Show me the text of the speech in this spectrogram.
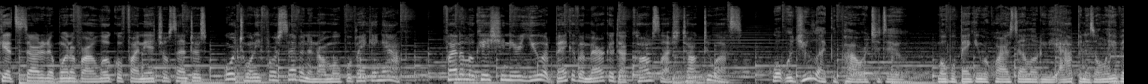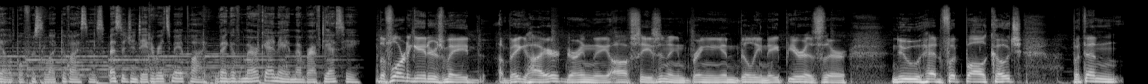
Get started at one of our local financial centers or 24-7 in our mobile banking app. Find a location near you at bankofamerica.com slash talk to us. What would you like the power to do? Mobile banking requires downloading the app and is only available for select devices. Message and data rates may apply. Bank of America and a member FDIC. The Florida Gators made a big hire during the offseason and bringing in Billy Napier as their new head football coach. But then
